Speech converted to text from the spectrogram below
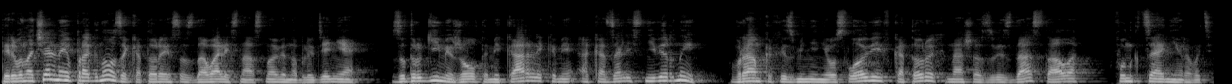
Первоначальные прогнозы, которые создавались на основе наблюдения за другими желтыми карликами, оказались неверны в рамках изменения условий, в которых наша звезда стала функционировать.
